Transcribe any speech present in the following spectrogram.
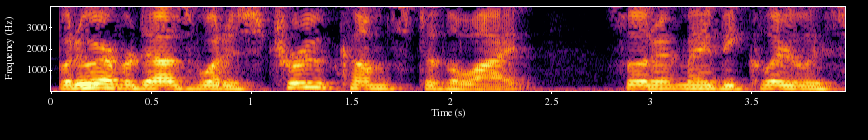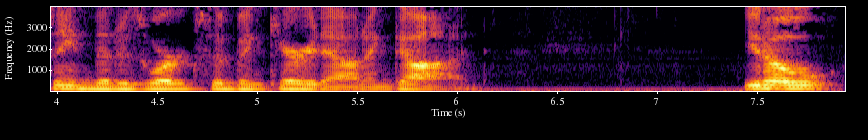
But whoever does what is true comes to the light, so that it may be clearly seen that his works have been carried out in God. You know,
